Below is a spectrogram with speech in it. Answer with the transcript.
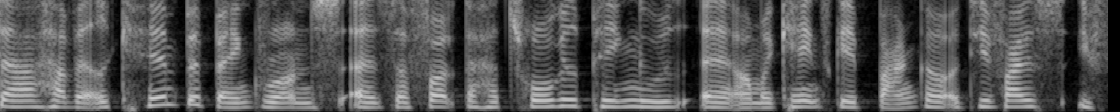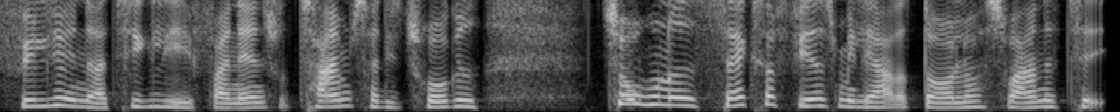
der har været kæmpe bankruns, altså folk, der har trukket penge ud af amerikanske banker, og de har faktisk, ifølge en artikel i Financial Times, har de trukket 286 milliarder dollar, svarende til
